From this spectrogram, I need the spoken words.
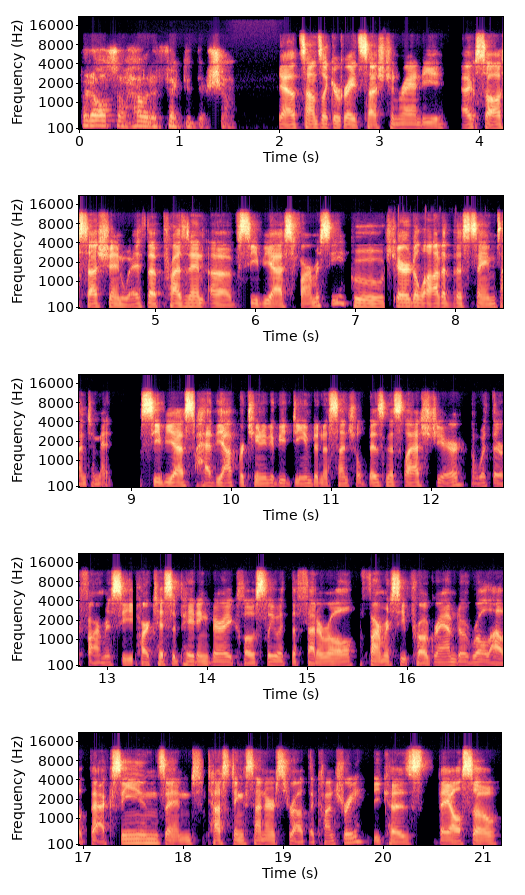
but also how it affected their shop. Yeah, that sounds like a great session, Randy. I saw a session with the president of CVS Pharmacy who shared a lot of the same sentiment. CVS had the opportunity to be deemed an essential business last year with their pharmacy, participating very closely with the federal pharmacy program to roll out vaccines and testing centers throughout the country because they also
